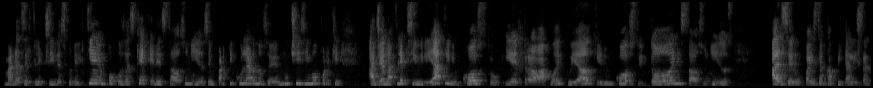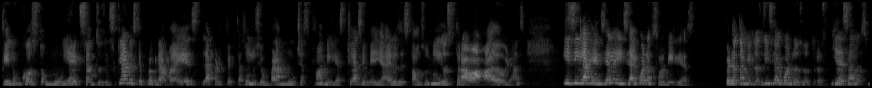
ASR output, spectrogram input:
van a ser flexibles con el tiempo, cosas que en Estados Unidos en particular no se ve muchísimo porque Allá la flexibilidad tiene un costo y el trabajo de cuidado tiene un costo y todo en Estados Unidos, al ser un país tan capitalista, tiene un costo muy extra. Entonces, claro, este programa es la perfecta solución para muchas familias clase media de los Estados Unidos, trabajadoras. Y si la agencia le dice algo a las familias, pero también nos dice algo a nosotros, y esas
